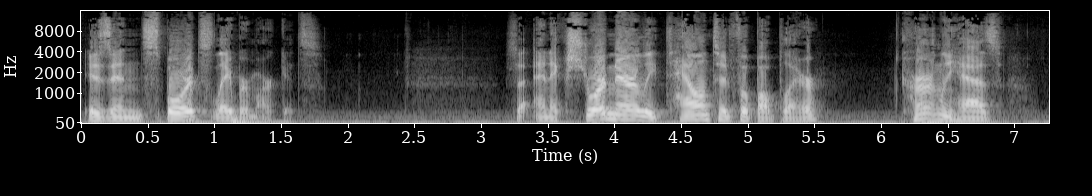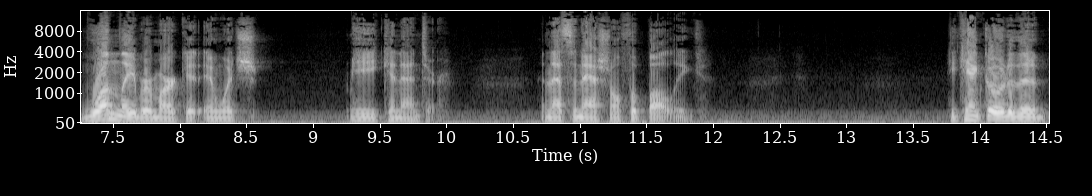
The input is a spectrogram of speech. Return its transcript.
is in sports labor markets. So an extraordinarily talented football player currently has one labor market in which he can enter, and that's the National Football League. He can't go to the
